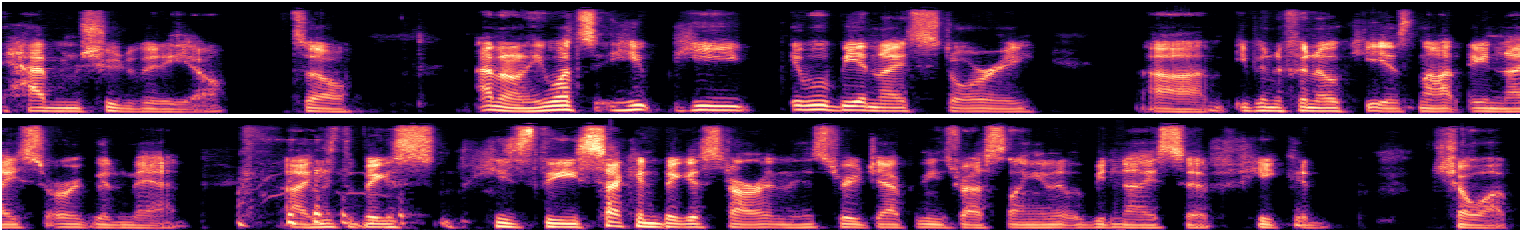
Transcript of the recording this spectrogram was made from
have him shoot a video. So I don't know. He wants he he. It would be a nice story, um, even if Inoki is not a nice or a good man. Uh, he's the biggest. He's the second biggest star in the history of Japanese wrestling, and it would be nice if he could show up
